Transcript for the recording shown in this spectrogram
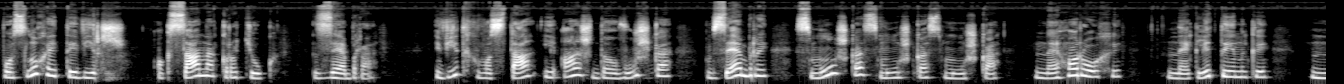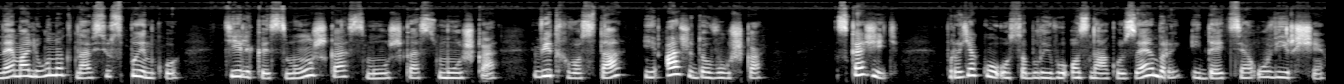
Послухайте вірш Оксана Кротюк. Зебра. Від хвоста і аж до вушка в зебри смужка, смужка, смужка. Не горохи, не клітинки, не малюнок на всю спинку, тільки смужка, смужка, смужка. Від хвоста і аж до вушка. Скажіть, про яку особливу ознаку зебри йдеться у вірші?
